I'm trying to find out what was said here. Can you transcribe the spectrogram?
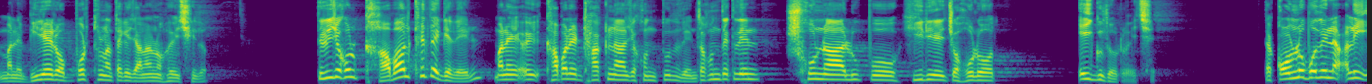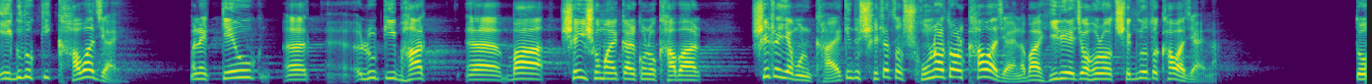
মানে বীরের অভ্যর্থনা তাকে জানানো হয়েছিল। তিনি যখন খাবার খেতে গেলেন মানে ওই খাবারের ঢাকনা যখন তুললেন, তখন দেখলেন সোনা, রূপো, হিরে, জহরত এইগুলো রয়েছে। তা কর্ণ বললেন, আরে, এগুলো কি খাওয়া যায়? মানে কেউ রুটি, ভাত বা সেই সময়কার কোনো খাবার সেটা যেমন খায় কিন্তু সেটা তো সোনা তো আর খাওয়া যায় না বা হিরে জহরত সেগুলো তো খাওয়া যায় না। তো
